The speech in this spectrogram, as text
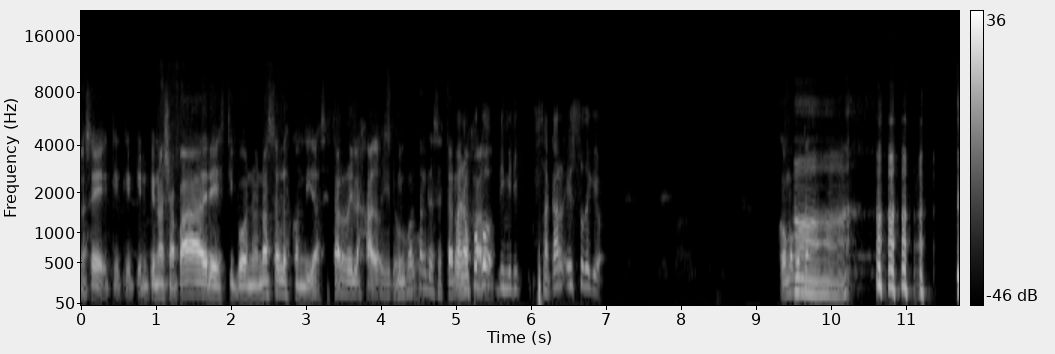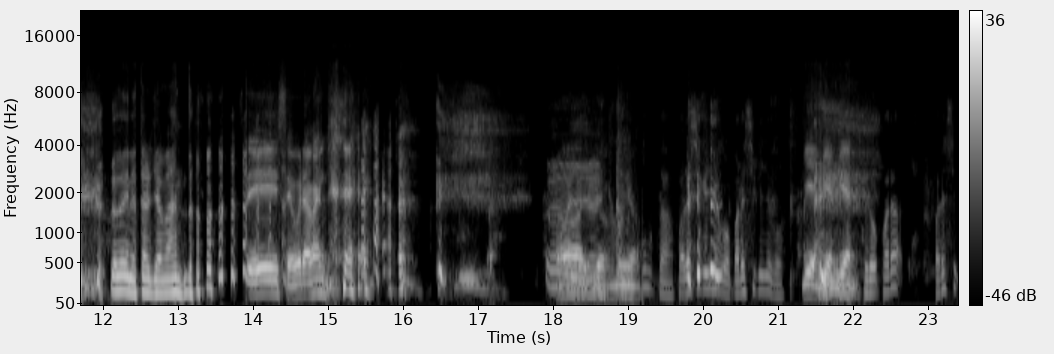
no sé, que, que- que- que no haya padres, tipo, no, no hacerlo escondidas, estar relajados. Pero- Lo importante es estar Para un relajados. poco dimiti- sacar eso de que ¿Cómo, Coto? Ah. Lo deben estar llamando. Sí, seguramente. Ay, Dios hijo de mío. puta, parece que llegó, parece que llegó. Bien, bien, bien. Pero para, parece,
